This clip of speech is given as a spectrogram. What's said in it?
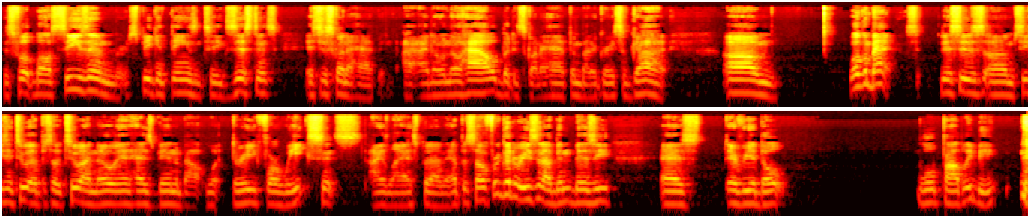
this football season. We're speaking things into existence. It's just going to happen. I, I don't know how, but it's going to happen by the grace of God. Um, welcome back. This is um, season two, episode two. I know it has been about what three, four weeks since I last put out an episode for good reason. I've been busy, as every adult will probably be.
